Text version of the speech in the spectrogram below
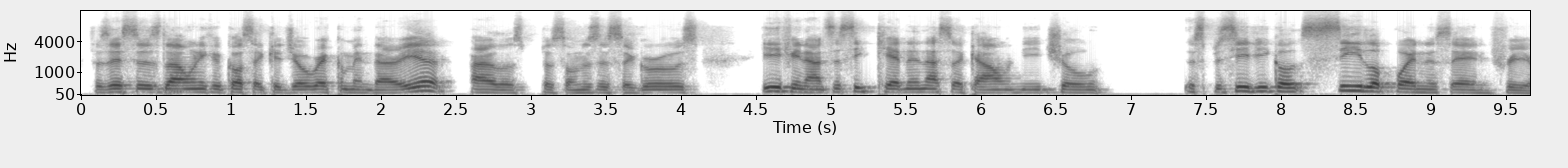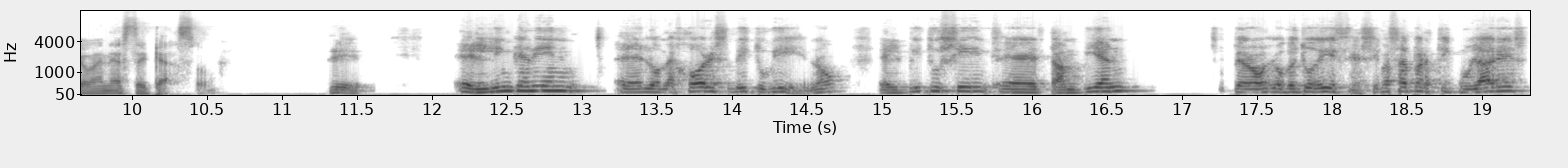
Entonces, esa es la única cosa que yo recomendaría para las personas de seguros y finanzas si quieren acercar un nicho específico, sí lo pueden hacer en frío en este caso. Sí. El LinkedIn, eh, lo mejor es B2B, ¿no? El B2C eh, también pero lo que tú dices, si vas a particulares,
